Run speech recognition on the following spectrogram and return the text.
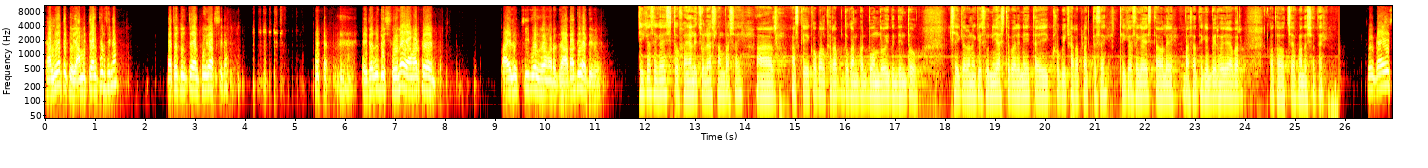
খালি হাতে কই? আমি তেল পুড়ছি না? এত দূর তেল পুড়ে আসছি না? এটা যদি শুনে আমার ফ্রেন্ড তাইলে কি বলবে আমার? ঝাঁটা দিয়ে দিবে। ঠিক আছে গাইস তো ফাইনালি চলে আসলাম বাসায়। আর আজকে কপাল খারাপ, দোকানপাট বন্ধ ঈদের দিন তো, সেই কারণে কিছু নিয়ে আসতে পারিনি, তাই খুবই খারাপ লাগতেছে। ঠিক আছে গাইস তাহলে বাসা থেকে বের হয়ে আবার কথা হচ্ছে আপনাদের সাথে। তো গাইস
